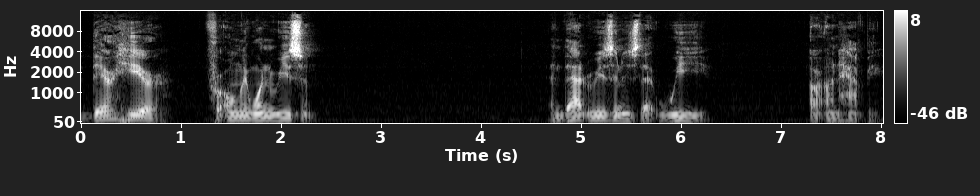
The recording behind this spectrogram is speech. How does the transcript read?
they're here for only one reason and that reason is that we are unhappy.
